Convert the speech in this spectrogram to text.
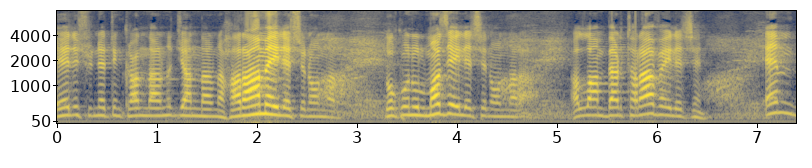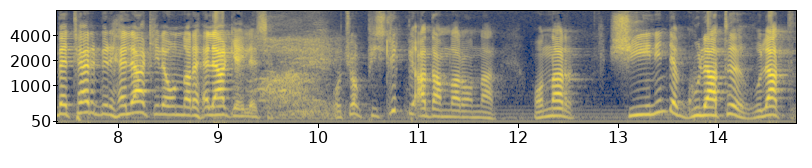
ehli sünnetin kanlarını, canlarını haram eylesin onlara. Amin. Dokunulmaz eylesin onlara. Allah'ım bertaraf eylesin. Amin. En beter bir helak ile onları helak eylesin. Amin. O çok pislik bir adamlar onlar. Onlar Şii'nin de gulatı, gulat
